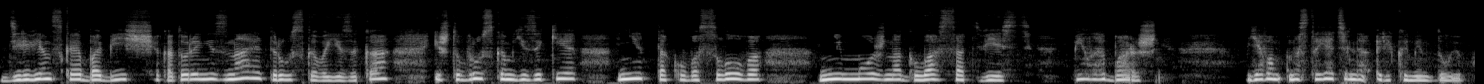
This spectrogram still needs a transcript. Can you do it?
деревенская бабища, которая не знает русского языка, и что в русском языке нет такого слова «не можно глаз отвесть». Милая барышня, я вам настоятельно рекомендую –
